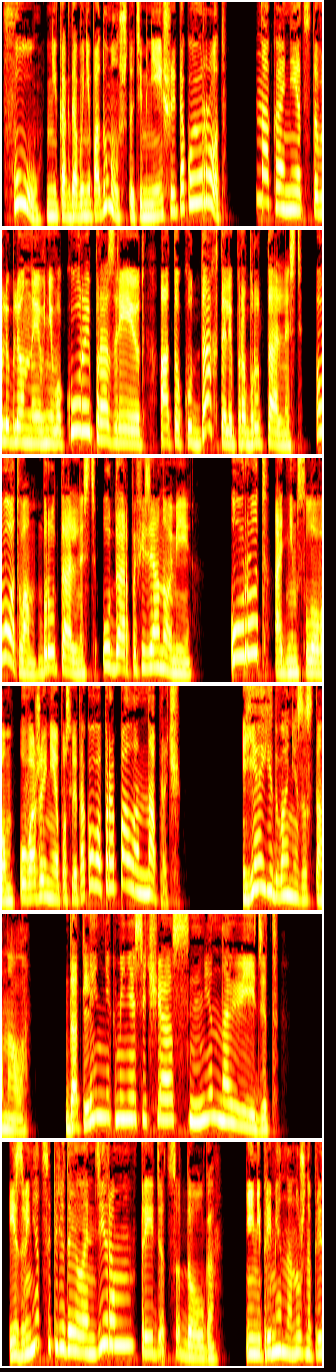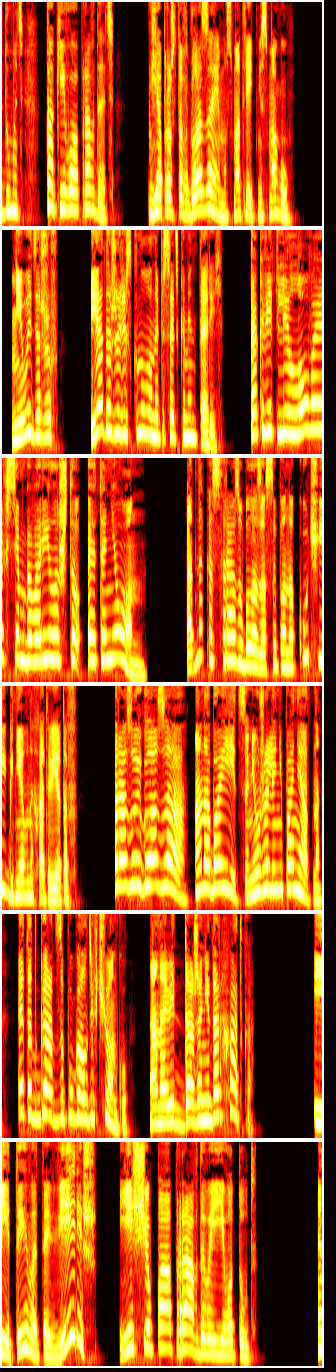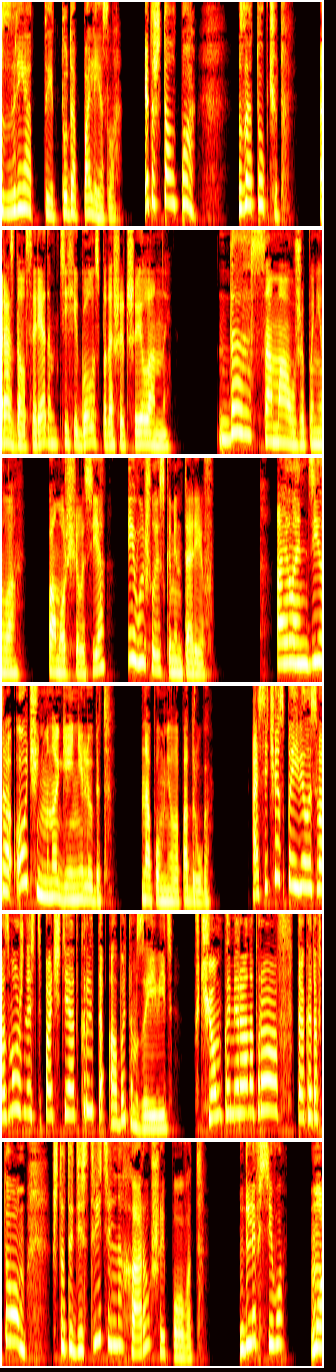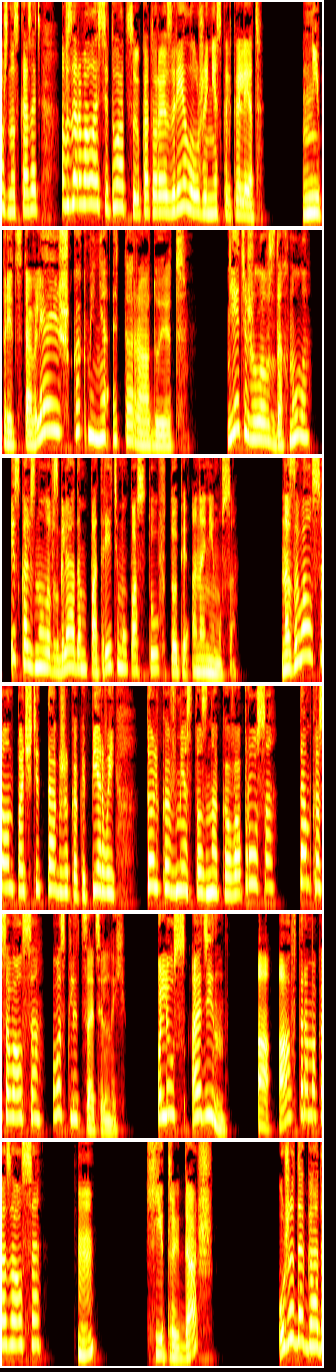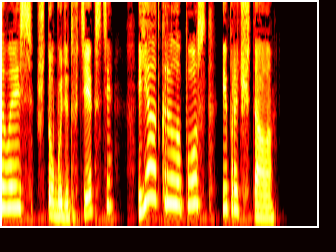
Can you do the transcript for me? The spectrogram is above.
Фу, никогда бы не подумал, что темнейший такой урод. Наконец-то влюбленные в него куры прозреют, а то кудахтали про брутальность. Вот вам брутальность, удар по физиономии. Урод, одним словом, уважение после такого пропало напрочь. Я едва не застонала. Дотленник меня сейчас ненавидит. Извиняться перед Эйландиром придется долго. И непременно нужно придумать, как его оправдать. Я просто в глаза ему смотреть не смогу. Не выдержав, я даже рискнула написать комментарий. Так ведь Лиловая всем говорила, что это не он. Однако сразу была засыпана кучей гневных ответов. «Разуй глаза! Она боится, неужели непонятно? Этот гад запугал девчонку. Она ведь даже не дархатка». «И ты в это веришь? Еще пооправдывай его тут». «Зря ты туда полезла. Это ж толпа. Затопчут, — раздался рядом тихий голос подошедшей Ланны. «Да, сама уже поняла», — поморщилась я и вышла из комментариев. «Айландира очень многие не любят», — напомнила подруга. «А сейчас появилась возможность почти открыто об этом заявить. В чем Камерана прав, так это в том, что ты действительно хороший повод. Для всего. Можно сказать, взорвала ситуацию, которая зрела уже несколько лет. «Не представляешь, как меня это радует». Я тяжело вздохнула и скользнула взглядом по третьему посту в топе анонимуса. Назывался он почти так же, как и первый, только вместо знака вопроса там красовался восклицательный. Плюс один, а автором оказался... Хм? Хитрый Даш? Уже догадываясь, что будет в тексте, я открыла пост и прочитала.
